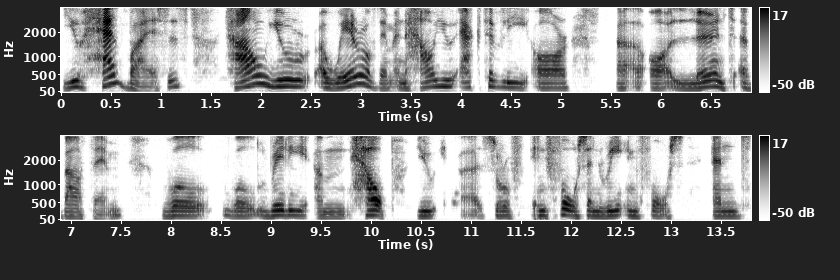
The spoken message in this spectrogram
you have biases how you're aware of them and how you actively are uh, are learned about them will will really um, help you uh, sort of enforce and reinforce and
